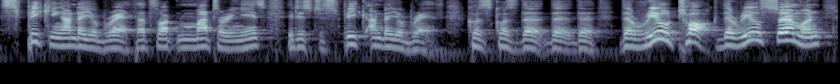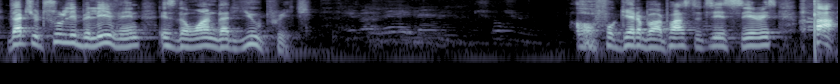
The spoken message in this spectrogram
speaking under your breath. That's what muttering is. It is to speak under your breath. Because the, the, the, the real talk, the real sermon that you truly believe in is the one that you preach. Oh, forget about Pastor T's series. Ha!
